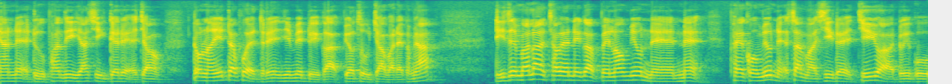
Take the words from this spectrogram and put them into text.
ရမ်းနဲ့အတူဖမ်းဆီးရရှိခဲ့တဲ့အကြောင်းတော်လှန်ရေးတပ်ဖွဲ့သတင်းရင်းမြစ်တွေကပြောဆိုကြပါတယ်ခင်ဗျာဒီဇင်ဘာလ6ရက်နေ့ကပင်လောင်းမြို့နယ်နဲ့ ဖဲခုံမြို့နယ်အစပ်မှာရှိတဲ့ကြေးရွာတွေကို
